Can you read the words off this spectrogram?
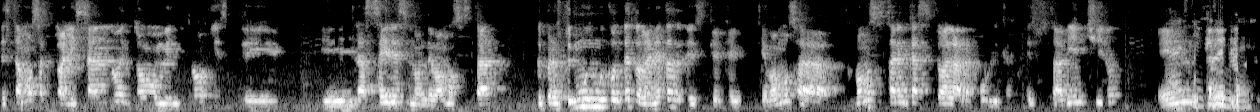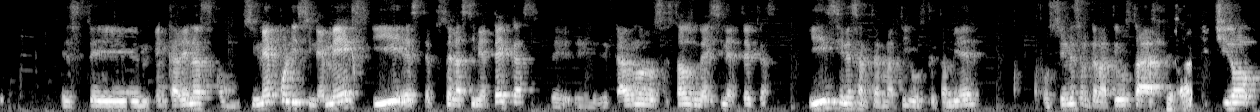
estamos actualizando en todo momento este, eh, las sedes en donde vamos a estar. Pero estoy muy, muy contento. La neta es que, que- que vamos, a, vamos a estar en casi toda la República. Eso está bien chido. Ah, En, cadenas, este, en cadenas como Cinépolis, Cinemex y este, pues, en las cinetecas de, de- de cada uno de los estados donde hay cinetecas y cines alternativos, que también, pues cines alternativos está, está bien chido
